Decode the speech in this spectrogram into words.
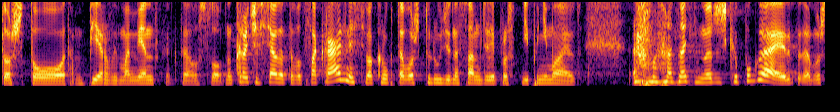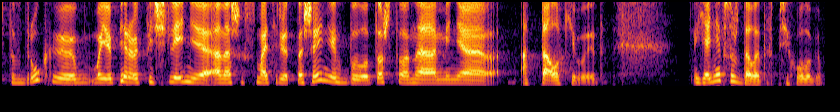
то, что там первый момент, когда условно... Ну, короче, вся вот эта вот сакральность вокруг того, что люди на самом деле просто не понимают, она немножечко пугает, потому что вдруг мое первое впечатление о наших с матерью отношениях было то, что она меня отталкивает. Я не обсуждала это с психологом.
